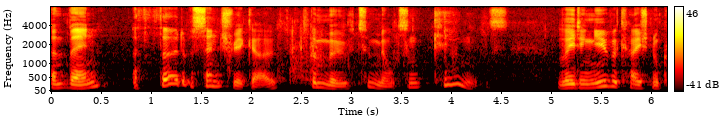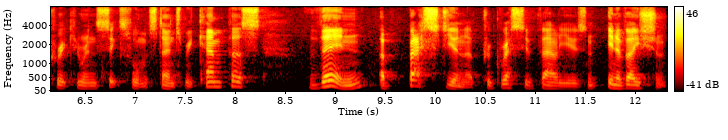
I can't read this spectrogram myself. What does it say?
And then, a third of a century ago, the move to Milton Keynes, leading new vocational curricula in sixth form at Stantonbury campus, then a bastion of progressive values and innovation.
